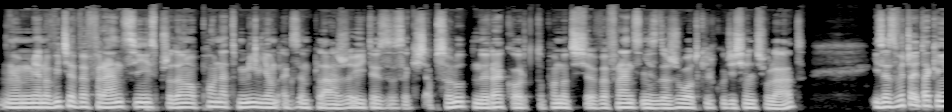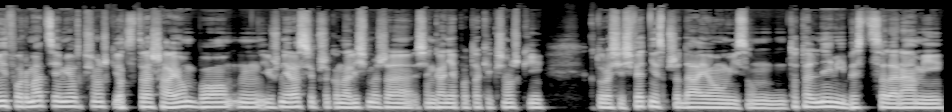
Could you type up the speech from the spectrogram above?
Mianowicie we Francji sprzedano ponad milion egzemplarzy i to jest jakiś absolutny rekord. To ponoć się we Francji nie zdarzyło od kilkudziesięciu lat. I zazwyczaj takie informacje mnie od książki odstraszają, bo mm, już nieraz się przekonaliśmy, że sięganie po takie książki, które się świetnie sprzedają i są totalnymi bestsellerami,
